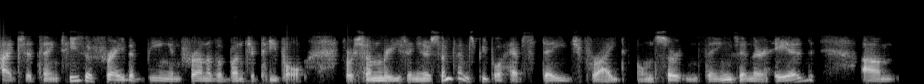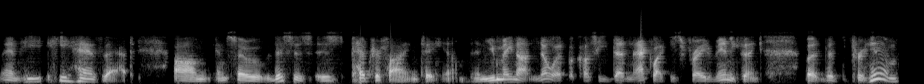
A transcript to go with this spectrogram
types of things. He's afraid of being in front of a bunch of people for some reason. You know, sometimes people have stage fright on certain things in their head, um, and he he has that. Um, and so this is is petrifying to him. And you may not know it because he doesn't act like he's afraid of anything. But but for him,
